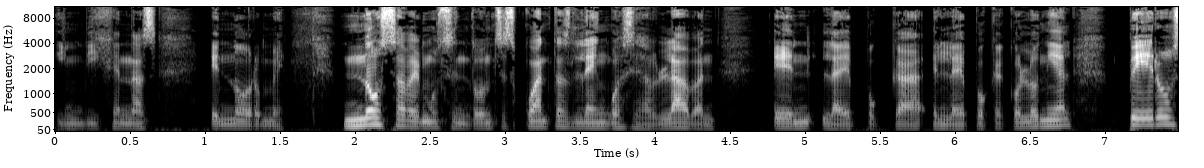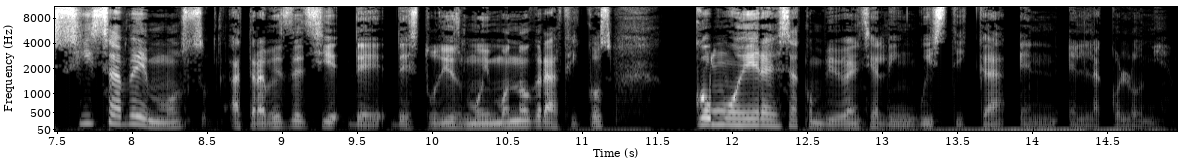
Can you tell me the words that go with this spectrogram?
indígenas enorme. No sabemos entonces cuántas lenguas se hablaban en la época, en la época colonial, pero sí sabemos a través de, de, estudios muy monográficos cómo era esa convivencia lingüística en la colonia.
